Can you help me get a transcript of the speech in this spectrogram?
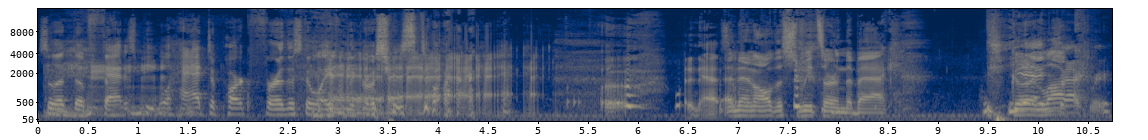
so that the fattest people had to park furthest away from the grocery store. what an asshole! and then all the sweets are in the back. good yeah, luck. exactly.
